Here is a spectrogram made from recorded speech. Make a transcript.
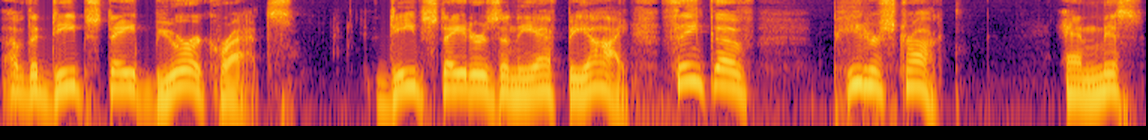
of the deep state bureaucrats, deep staters in the FBI. Think of Peter Strzok and Miss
